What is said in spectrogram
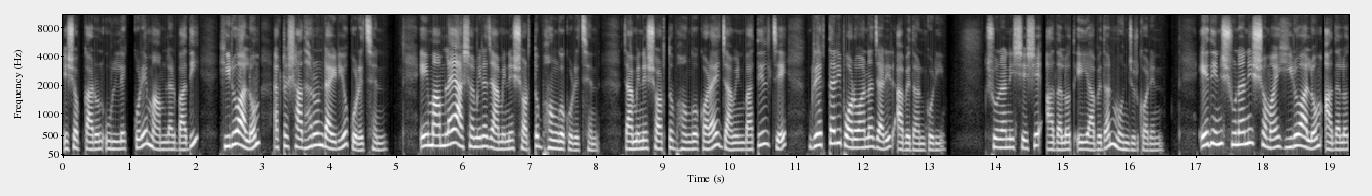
এসব কারণ উল্লেখ করে মামলার বাদী হিরো আলম একটা সাধারণ ডায়েরিও করেছেন। এই মামলায় আসামিরা জামিনের শর্ত ভঙ্গ করেছেন। জামিনের শর্ত ভঙ্গ করায় জামিন বাতিল চেয়ে গ্রেফতারি পরোয়ানা জারির আবেদন করি। শুনানি শেষে আদালত এই আবেদন মঞ্জুর করেন। এদিন শুনানির সময় হিরো আলম আদালতে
